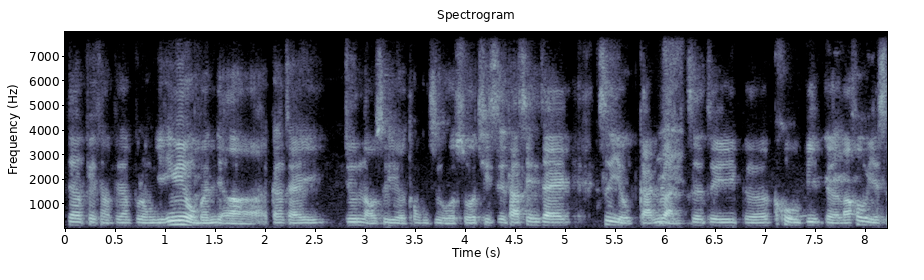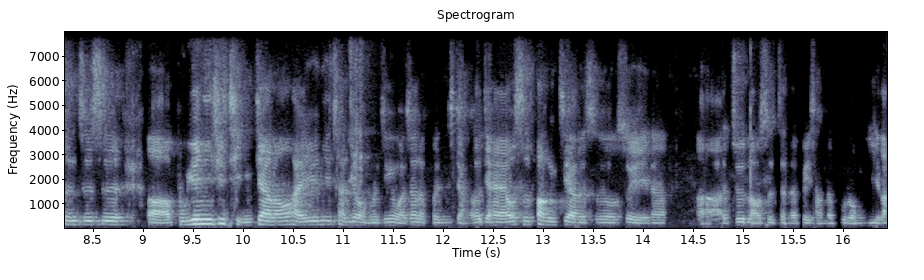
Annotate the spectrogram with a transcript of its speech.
这样非常非常不容易，因为我们呃刚才就老师有通知我说，其实他现在是有感染这这一个 COVID 的，然后也甚至是呃不愿意去请假，然后还愿意参加我们今天晚上的分享，而且还要是放假的时候，所以呢。啊，就老师真的非常的不容易啦。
